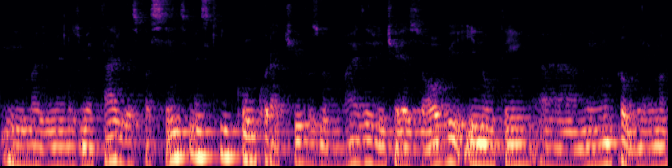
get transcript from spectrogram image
em mais ou menos metade das pacientes, mas que com curativos normais a gente resolve e não tem ah, nenhum problema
